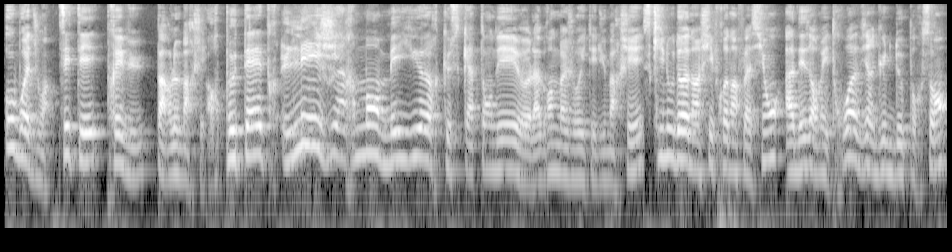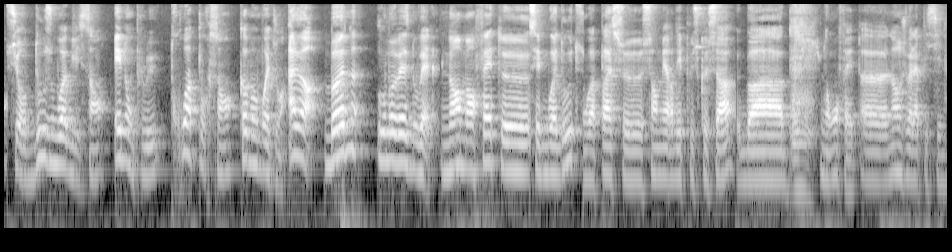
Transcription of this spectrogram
au mois de juin. C'était prévu par le marché. Alors peut-être légèrement meilleur que ce qu'attendait euh, la grande majorité du marché, ce qui nous donne un chiffre d'inflation à désormais 3,2% sur 12 mois glissants et non plus 3% comme au mois de juin. Alors, bonne ou mauvaise nouvelle? Non mais en fait euh, c'est le mois d'août, on va pas s'emmerder plus que ça bah non en fait. Euh, non, je vais à la piscine.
